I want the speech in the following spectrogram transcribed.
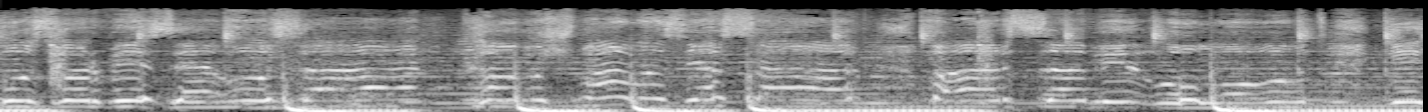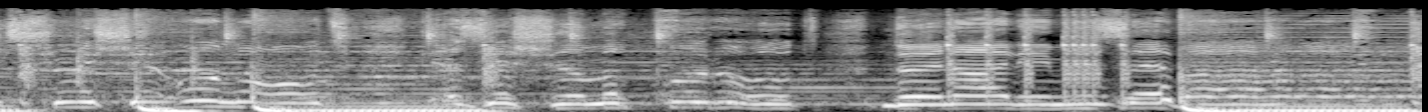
Huzur bize uzak Kavuşmamız yasak. Varsa bir umut Geçmişi unut. Gözyaşımı kurut Dön halimize bak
